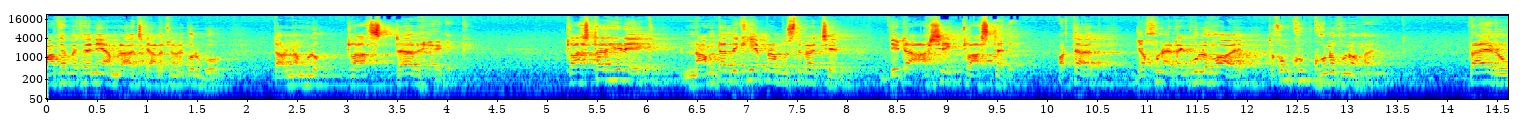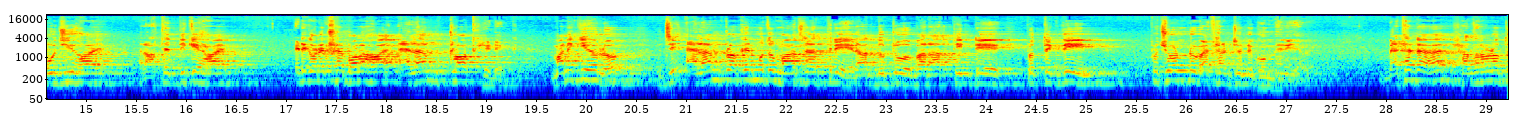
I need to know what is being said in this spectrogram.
মাথা ব্যথা নিয়ে আমরা আজকে আলোচনা করব, তার নাম হলো ক্লাস্টার হেডেক ক্লাস্টার হেডেক নামটা দেখেই আপনারা বুঝতে পারছেন যেটা আসে ক্লাস্টারে অর্থাৎ যখন অ্যাটাকগুলো হয়, তখন খুব ঘন ঘন হয়। প্রায় রোজই হয়, রাতের দিকে হয় এটাকে অনেক সময় বলা হয় অ্যালার্ম ক্লক হেডেক মানে কি হলো? যে অ্যালার্ম ক্লকের মতো মাঝরাত্রে রাত দুটো বা রাত তিনটে প্রত্যেক দিন প্রচণ্ড ব্যথার জন্য ঘুম ভেঙে যাবে। ব্যথাটা সাধারণত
